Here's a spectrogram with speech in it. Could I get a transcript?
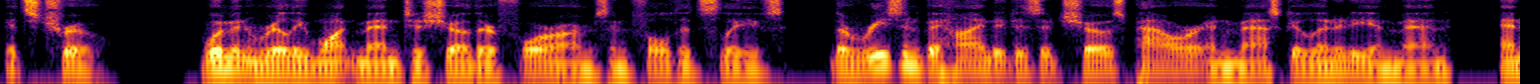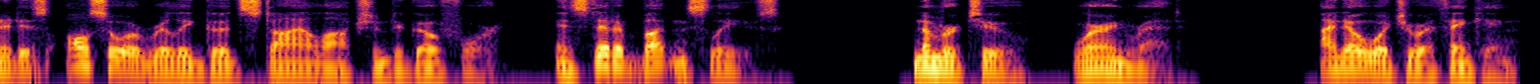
It's true. Women really want men to show their forearms in folded sleeves. The reason behind it is it shows power and masculinity in men, and it is also a really good style option to go for, instead of button sleeves. Number 2, wearing red. I know what you are thinking.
